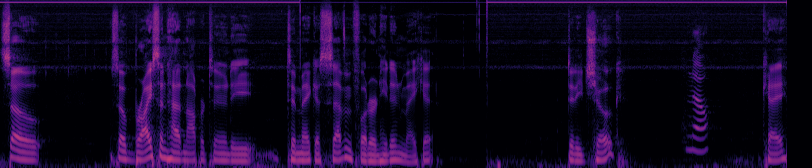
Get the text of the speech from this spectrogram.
So, so Bryson had an opportunity to make a seven footer and he didn't make it. Did he choke? No. Okay.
